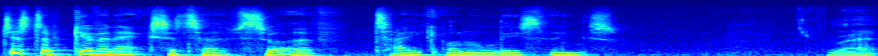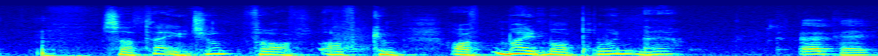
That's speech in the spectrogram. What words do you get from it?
Just to give an Exeter sort of take on all these things. Right. So thank you, Jon. For I've I've, com- I've made my point now. Okay.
